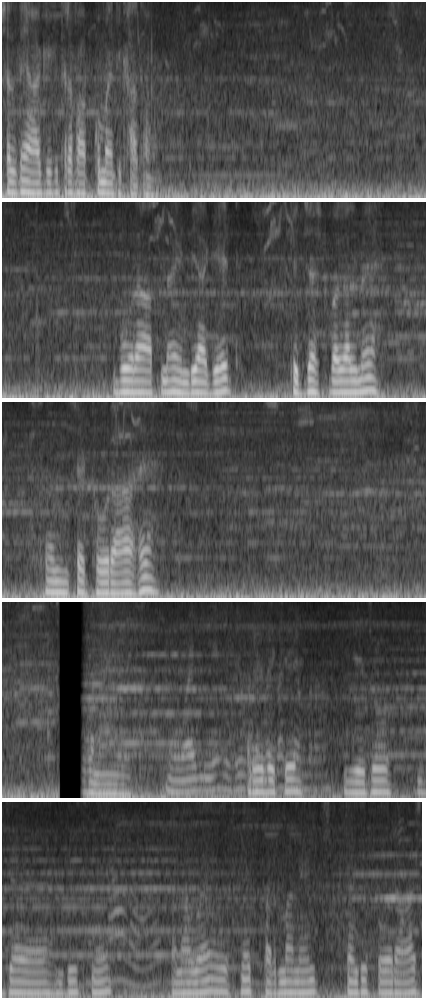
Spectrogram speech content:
चलते हैं आगे की तरफ़, आपको मैं दिखाता हूँ। वो रहा अपना इंडिया गेट उसके जस्ट बगल में सनसेट हो रहा है। अरे देखिए, ये जो बीच में बना हुआ है, उसमें परमानेंट 24 फोर आवर्स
